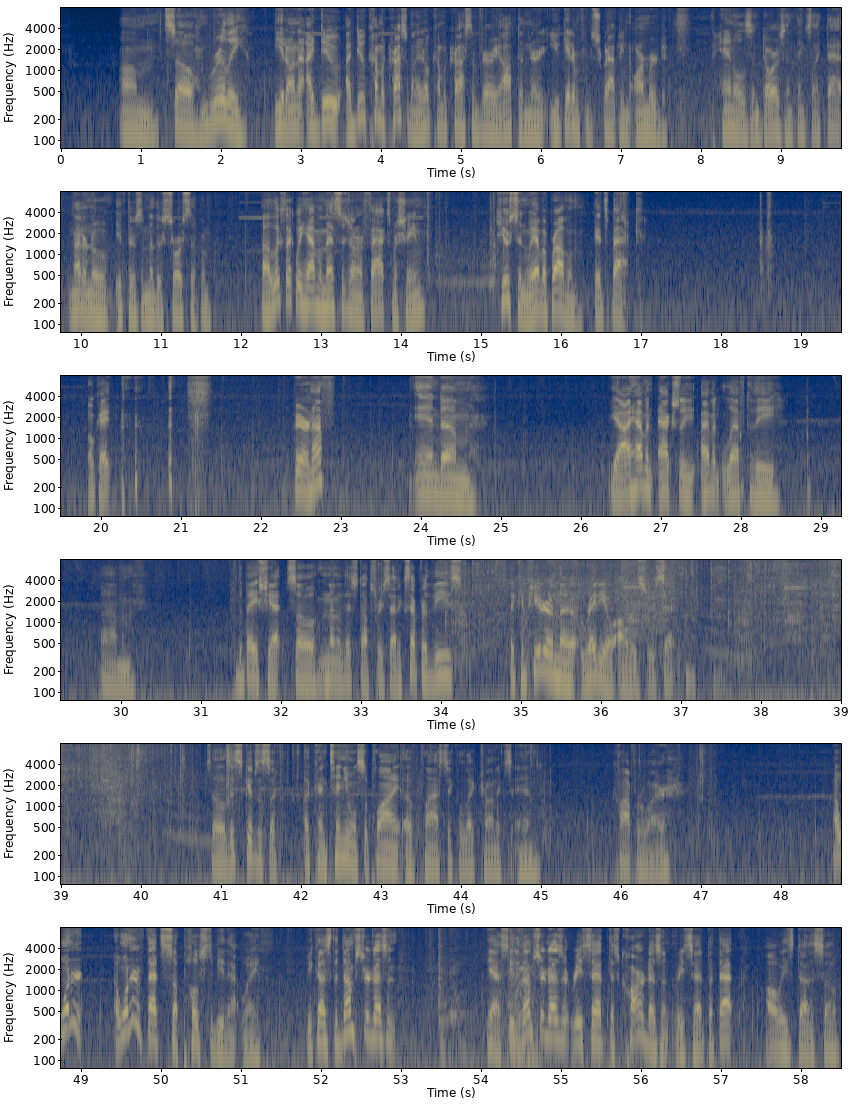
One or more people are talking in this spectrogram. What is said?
Um, so really, you know, I do I do come across them, but I don't come across them very often. They're, you get them from scrapping armored panels and doors and things like that. And I don't know if there's another source of them. Uh, looks like we have a message on our fax machine. Houston, we have a problem. It's back. Okay. Fair enough. And, um... Yeah, I haven't actually... I haven't left the... Um... The base yet, so none of this stuff's reset. Except for these... The computer and the radio always reset. So this gives us a a continual supply of plastic, electronics, and copper wire. I wonder I wonder if that's supposed to be that way. Because the dumpster doesn't Yeah, see the dumpster doesn't reset, this car doesn't reset, but that always does. So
